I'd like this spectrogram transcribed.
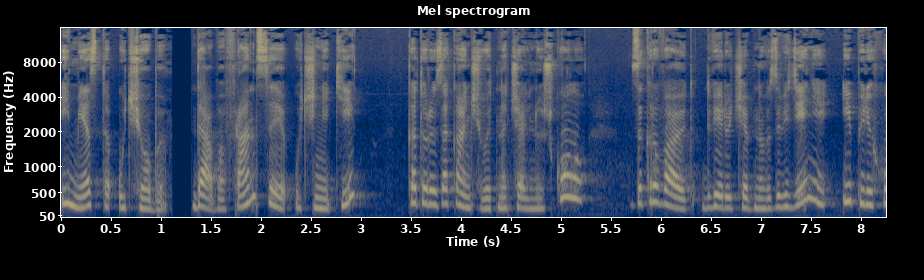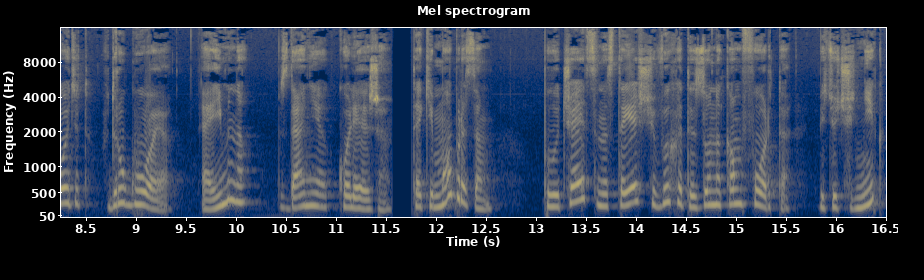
и место учебы. Да, во Франции ученики, которые заканчивают начальную школу, закрывают дверь учебного заведения и переходят в другое, а именно в здание колледжа. Таким образом, получается настоящий выход из зоны комфорта, ведь ученик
